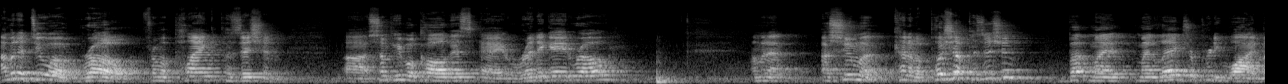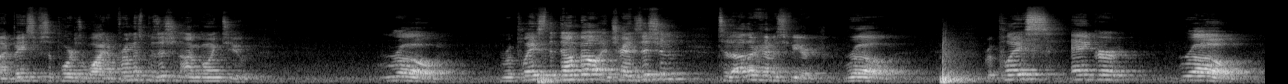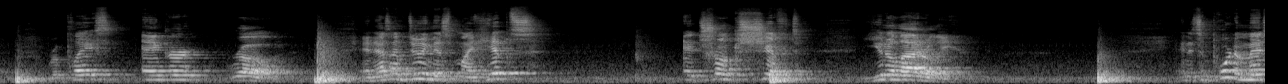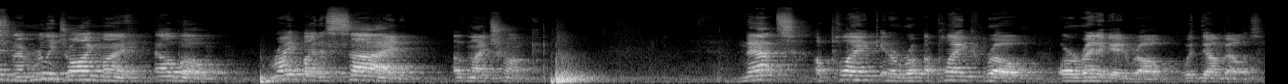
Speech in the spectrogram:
I'm going to do a row from a plank position. Uh, some people call this a renegade row. I'm going to assume a kind of a push-up position, but my, my legs are pretty wide. My base of support is wide. And from this position, I'm going to row. Replace the dumbbell and transition to the other hemisphere. Row. Replace, anchor, row. Replace, anchor, row. As I'm doing this, my hips and trunk shift unilaterally. And it's important to mention that I'm really drawing my elbow right by the side of my trunk. And that's a plank in a, a plank row or a renegade row with dumbbells.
